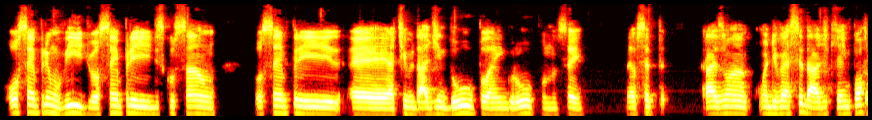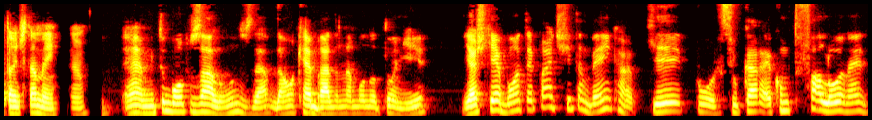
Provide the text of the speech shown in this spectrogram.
ou sempre um vídeo, ou sempre discussão, ou sempre é, atividade em dupla, em grupo, não sei. Né, você traz uma, uma diversidade que é importante também. Né? É, muito bom para os alunos, dá, dá uma quebrada na monotonia. E acho que é bom até para ti também, cara, porque, pô, se o cara, é como tu falou, né,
